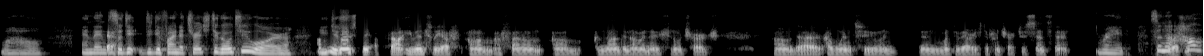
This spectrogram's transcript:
Wow. And then, Yeah. so did, did you find a church to go to or you Um, just, eventually, I found eventually I, um, I found um, a non-denominational church um, that I went to, and then went to various different churches since then. right. So now how,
